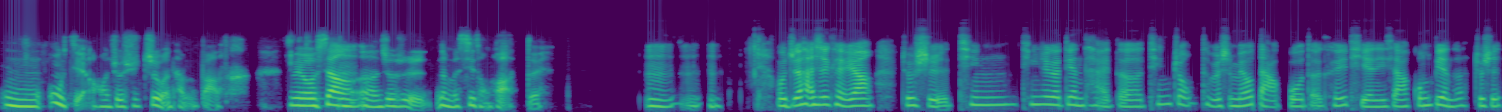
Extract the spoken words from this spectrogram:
嗯，误解，然后就去质问他们罢了，没有像，嗯，就是那么系统化，对，嗯嗯嗯。我觉得还是可以让，就是听听这个电台的听众，特别是没有打过的，可以体验一下公辩的，就是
